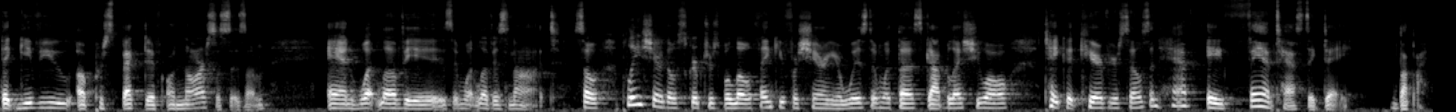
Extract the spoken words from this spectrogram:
that give you a perspective on narcissism and what love is and what love is not. So please share those scriptures below. Thank you for sharing your wisdom with us. God bless you all. Take good care of yourselves and have a fantastic day. Bye bye.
